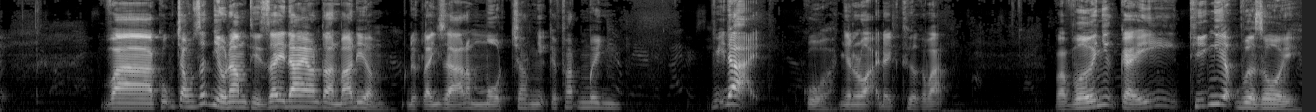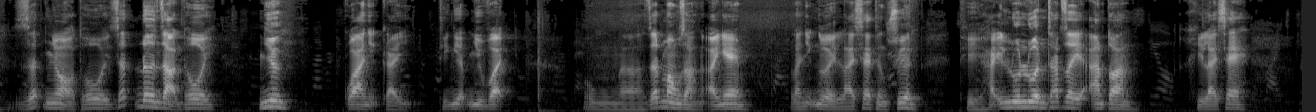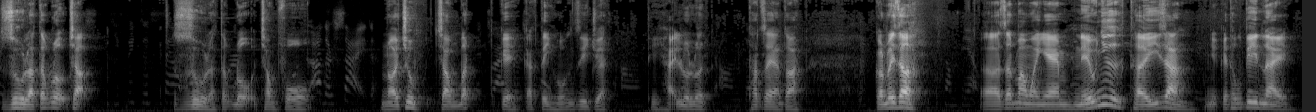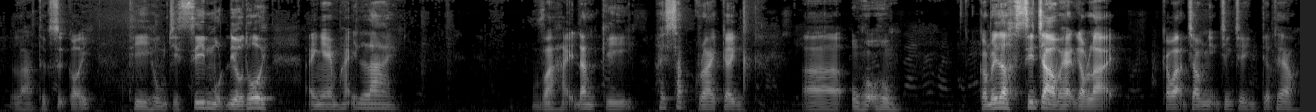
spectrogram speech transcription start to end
Và cũng trong rất nhiều năm thì dây đai an toàn 3 điểm được đánh giá là một trong những cái phát minh vĩ đại của nhân loại đấy thưa các bạn. Và với những cái thí nghiệm vừa rồi rất nhỏ thôi, rất đơn giản thôi, nhưng qua những cái thí nghiệm như vậy, Hùng à, rất mong rằng anh em là những người lái xe thường xuyên thì hãy luôn luôn thắt dây an toàn khi lái xe, dù là tốc độ chậm, dù là tốc độ trong phố. Nói chung trong bất kể các tình huống di chuyển thì hãy luôn luôn thắt dây an toàn. Còn bây giờ Ờ, rất mong anh em nếu như thấy rằng những cái thông tin này là thực sự có ích thì Hùng chỉ xin một điều thôi. Anh em hãy like và hãy đăng ký hãy subscribe kênh ờ, ủng hộ Hùng. Còn bây giờ xin chào và hẹn gặp lại các bạn trong những chương trình tiếp theo.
